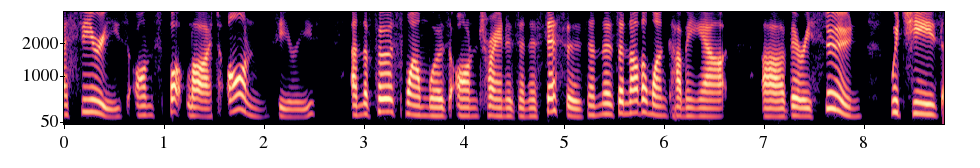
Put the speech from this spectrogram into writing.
a series on Spotlight On series, and the first one was on trainers and assessors, and there's another one coming out uh, very soon, which is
